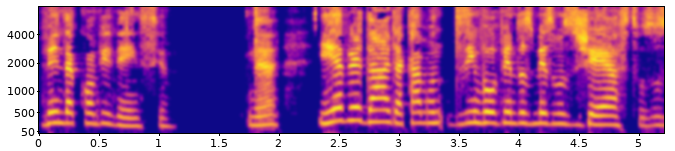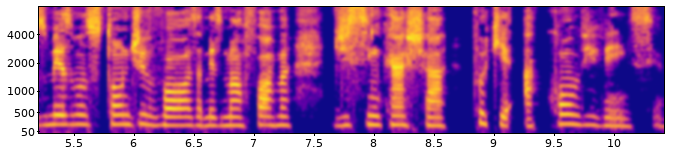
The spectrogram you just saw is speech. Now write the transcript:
Vem da convivência né? E é verdade, acabam desenvolvendo os mesmos gestos, os mesmos tons de voz, a mesma forma de se encaixar, porque a convivência.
